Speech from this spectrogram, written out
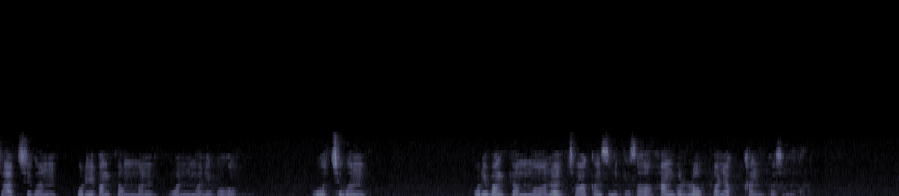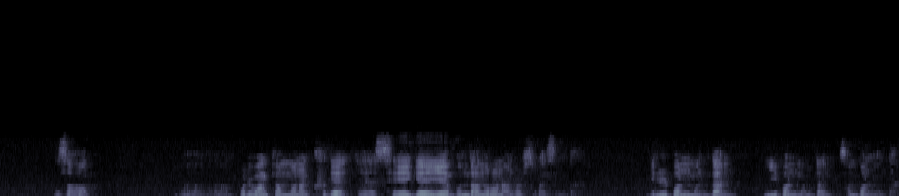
좌측은 보리방편문 원문이고 우측은 보리방편문을 청학한 스님께서 한글로 번역한 것입니다. 그래서 어, 보리방편문은 크게 세 개의 문단으로 나눌 수가 있습니다. 1번 문단, 2번 문단, 3번 문단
